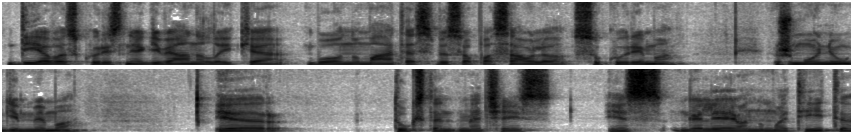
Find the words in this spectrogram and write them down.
Dievas, kuris negyvena laike, buvo numatęs viso pasaulio sukūrimą, žmonių gimimą ir tūkstantmečiais jis galėjo numatyti,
